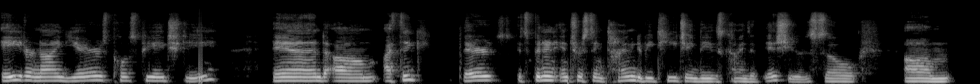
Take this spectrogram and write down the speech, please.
eight or nine years post PhD. And um, I think there's, it's been an interesting time to be teaching these kinds of issues. So um,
